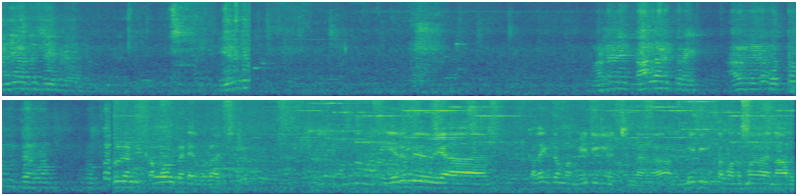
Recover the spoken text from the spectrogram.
பதிவேற்றம் செய்யப்பட வேண்டும் இறுதி கால்நடைத்துறை அவர்களிடம் ஒப்பந்தம் ஒப்பந்தம் முருகன் கம்மாம்பேட்டை ஊராட்சி. இறுதி கலெக்டர் அம்மா மீட்டிங் வச்சுருந்தாங்க. அந்த மீட்டிங் சம்மந்தமாக நாலு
